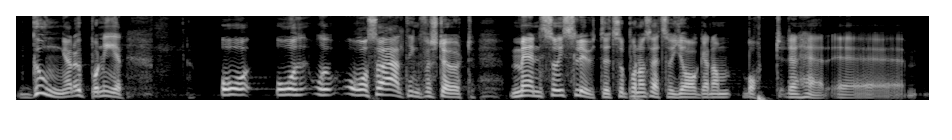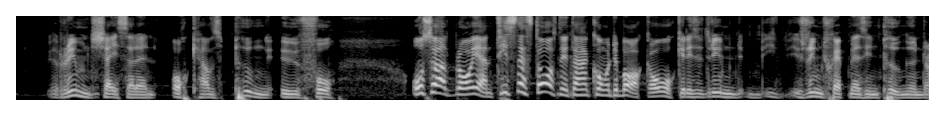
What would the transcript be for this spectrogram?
gungar upp och ner. Och, och, och, och så är allting förstört. Men så i slutet så på något sätt så jagar de bort den här eh, rymdkejsaren och hans pung-ufo. Och så är allt bra igen. Tills nästa avsnitt när han kommer tillbaka och åker i sitt rymd, rymdskepp med sin pung under.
